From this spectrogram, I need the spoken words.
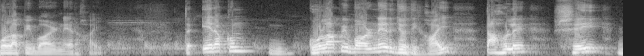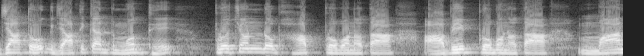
গোলাপি বর্ণের হয়। তো এরকম গোলাপি বর্ণের যদি হয় তাহলে সেই জাতক, জাতিকার মধ্যে প্রচণ্ড ভাব প্রবণতা আবেগ প্রবণতা মান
